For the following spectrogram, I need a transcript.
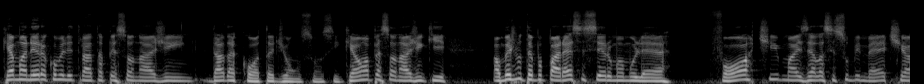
Que é a maneira como ele trata a personagem da Dakota Johnson, assim. Que é uma personagem que, ao mesmo tempo, parece ser uma mulher forte, mas ela se submete a,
